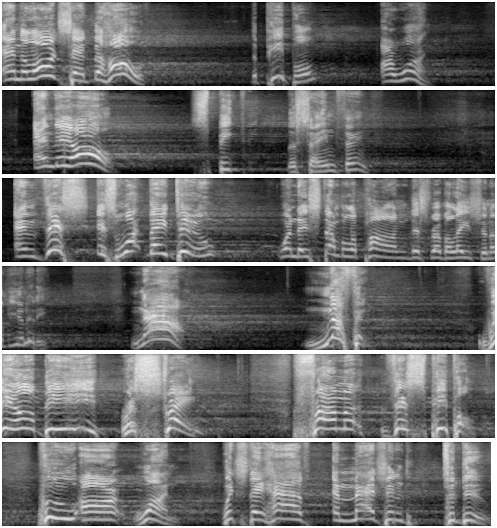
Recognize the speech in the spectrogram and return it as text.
And the Lord said, Behold, the people are one. And they all speak the same thing. And this is what they do when they stumble upon this revelation of unity. Now, nothing will be restrained from this people who are one, which they have imagined to do.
